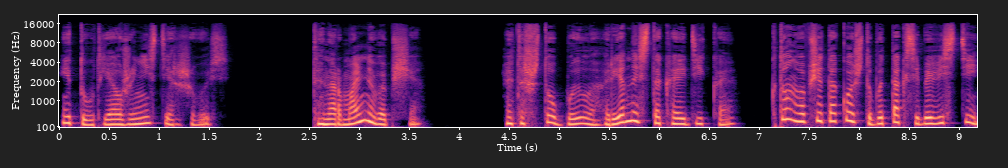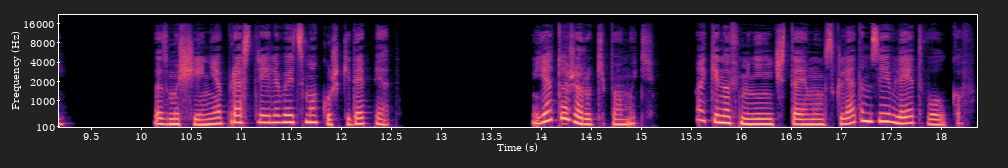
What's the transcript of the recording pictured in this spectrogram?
И тут я уже не сдерживаюсь. Ты нормальный вообще? Это что было? Ревность такая дикая. Кто он вообще такой, чтобы так себя вести? Возмущение простреливает с макушки до пят. Я тоже руки помыть. Окинув меня нечитаемым взглядом, заявляет Волков.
